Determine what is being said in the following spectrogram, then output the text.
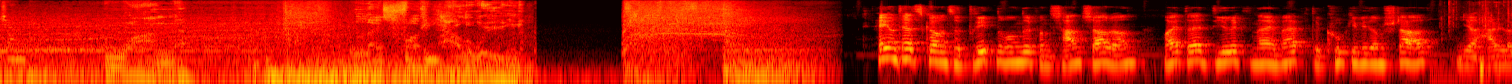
Jungle. One. Let's fucking Halloween. Hey und herzlich willkommen zur dritten Runde von Shan Showdown. Heute direkt neue Map, der Cookie wieder am Start. Ja, hallo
